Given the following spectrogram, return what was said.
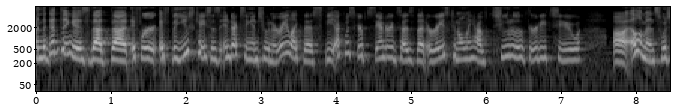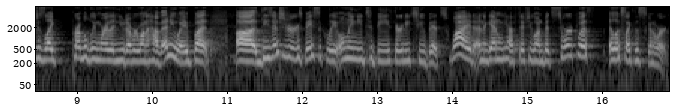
and the good thing is that, that if, we're, if the use case is indexing into an array like this, the ECMAScript standard says that arrays can only have 2 to the 32 uh, elements, which is like probably more than you'd ever want to have anyway, but uh, these integers basically only need to be 32 bits wide, and again, we have 51 bits to work with. It looks like this is going to work.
